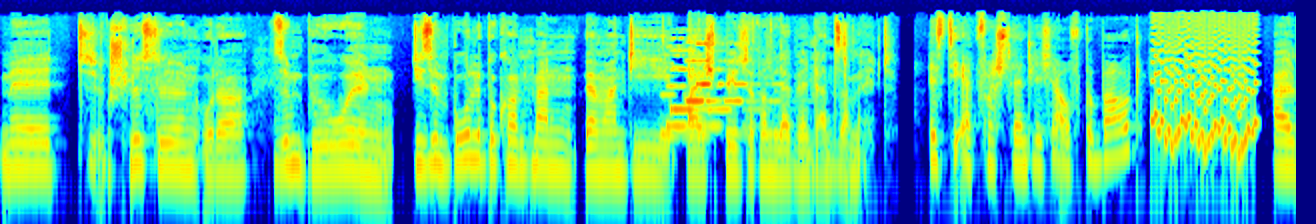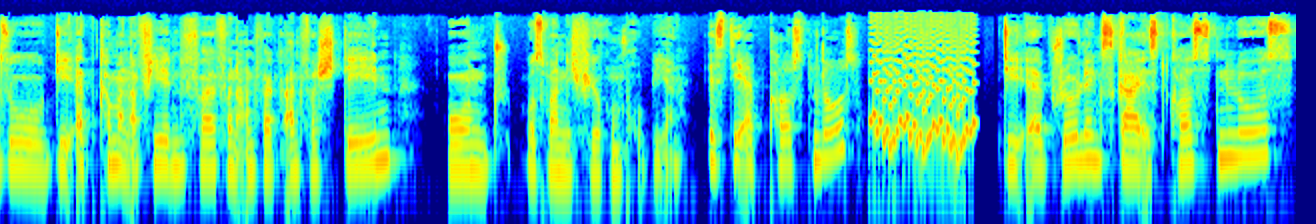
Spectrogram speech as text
mit Schlüsseln oder Symbolen. Die Symbole bekommt man, wenn man die bei späteren Leveln dann sammelt. Ist die App verständlich aufgebaut? Also die App kann man auf jeden Fall von Anfang an verstehen und muss man nicht viel rumprobieren. Ist die App kostenlos? Die App Rolling Sky ist kostenlos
